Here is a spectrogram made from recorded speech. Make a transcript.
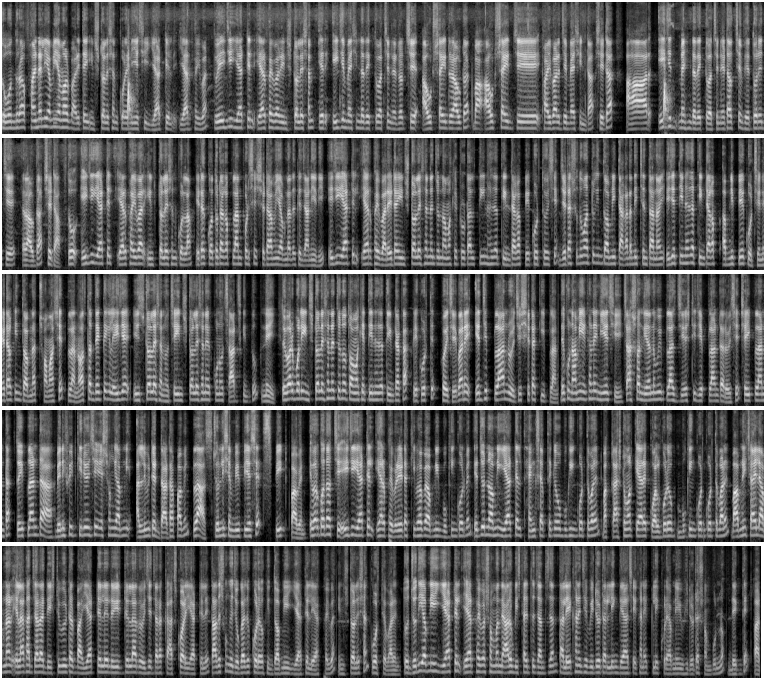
তো বন্ধুরা ফাইনালি আমি আমার বাড়িতে ইনস্টলেশন করে নিয়েছি এয়ারটেল এয়ার ফাইবার তো এই যে এয়ারটেল এয়ার ফাইবার ইনস্টলেশন এর এই যে মেশিনটা দেখতে পাচ্ছেন, এটা হচ্ছে আউটসাইড রাউটার বা আউটসাইড যে ফাইবার যে মেশিনটা সেটা। আর এই যে মেশিনটা দেখতে পাচ্ছেন, এটা হচ্ছে ভেতরের যে রাউটার সেটা। তো এই যে এয়ারটেল এয়ার ফাইবার ইনস্টলেশন করলাম, এটা কত টাকা প্ল্যান পড়ছে সেটা আমি আপনাদেরকে জানিয়ে দিই। এই যে এয়ারটেল এয়ার ফাইবার এটা ইনস্টলেশনের জন্য আমাকে টোটাল তিন হাজার তিন টাকা পে করতে হয়েছে, যেটা শুধুমাত্র কিন্তু আপনি টাকাটা দিচ্ছেন তা নয়, এই যে তিন হাজার তিন টাকা আপনি পে করছেন, এটাও কিন্তু আপনার ছ মাসের প্ল্যান অর্থাৎ দেখতে গেলে এই যে ইনস্টলেশন হচ্ছে ইনস্টলেশনের কোনো চার্জ কিন্তু নেই। তো এবার বলি ইনস্টলেশনের জন্য তো আমাকে তিন হাজার তিন টাকা পে করতে হয়েছে। এবারে এর যে প্ল্যান রয়েছে, সেটা কি প্ল্যান দেখুন, আমি এখানে নিয়েছি চারশো নিরানব্বই প্লাস জিএসটি যে প্ল্যানটা রয়েছে, সেই প্ল্যানটা তো এই প্ল্যানটা বেনিফিট কি রয়েছে? এর সঙ্গে আপনি আনলিমিটেড ডাটা পাবেন প্লাস চল্লিশ এমবিপিএস এর স্পিড পাবেন। এবার কথা হচ্ছে, এই যে এয়ারটেল এয়ার ফাইবার এটা কীভাবে আপনি বুকিং করবেন? এর জন্য আপনি এয়ারটেল থ্যাঙ্কস অ্যাপ থেকেও বুকিং করতে পারেন, বা কাস্টমার কেয়ারে কল করেও বুকিং করতে পারেন। বা আপনি চাইলে আপনার এলাকার যারা ডিস্ট্রিবিউটার বা এয়ারটেলের রিটেলার রয়েছে, যারা কাজ করে এয়ারটেলে তাদের সঙ্গে যোগাযোগ করেও কিন্তু আপনি এয়ারটেল এয়ার ফাইবার ইনস্টলেশন করতে পারেন। তো যদি আপনি এয়ারটেল এয়ার ফাইবার সম্বন্ধে আরও বিস্তারিত জানতে চান, তাহলে এখানে যে ভিডিওটার লিঙ্ক দেওয়া আছে, এখানে ক্লিক করে আপনি এই ভিডিওটা সম্পূর্ণ দেখতে পারেন।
